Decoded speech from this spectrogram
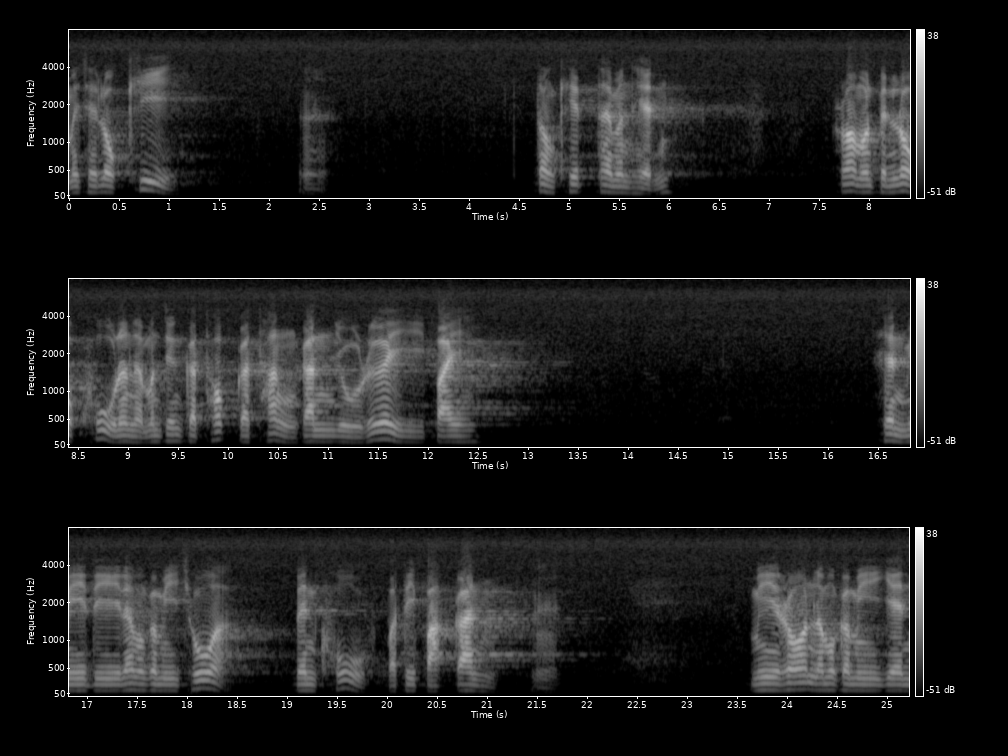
ไม่ใช่โลกขี้ต้องคิดให้มันเห็น เพราะมันเป็นโลกคู่นั่นแหละ มันจึงกระทบกระทั่งกันอยู่เรื่อยไป เช่นมีดีแล้วมันก็มีชั่ว เป็นคู่ปฏิปักษ์กัน มีร้อนแล้วมันก็มีเย็น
